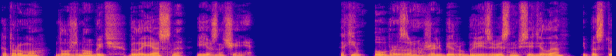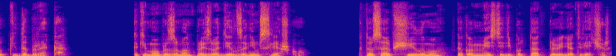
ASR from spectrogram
которому, должно быть, было ясно ее значение. Каким образом Жильберу были известны все дела и поступки Дебрека? Каким образом он производил за ним слежку? Кто сообщил ему, в каком месте депутат проведет вечер?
